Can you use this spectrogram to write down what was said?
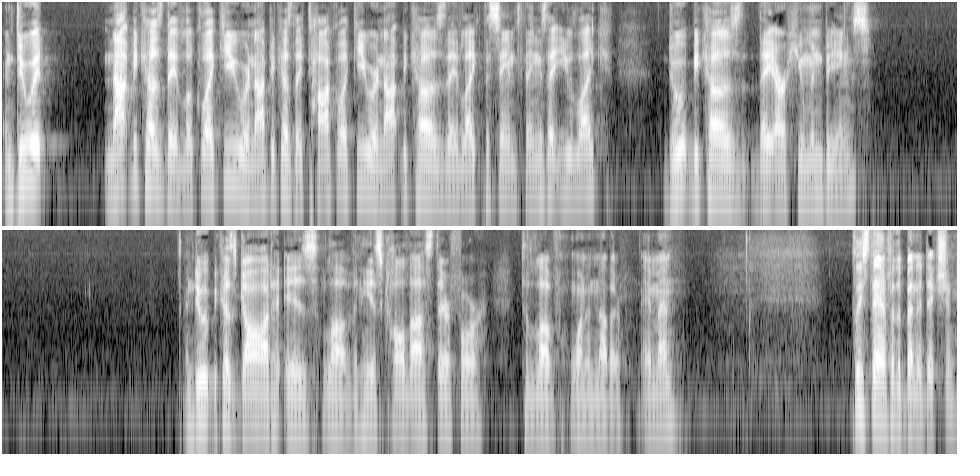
And do it not because they look like you, or not because they talk like you, or not because they like the same things that you like. Do it because they are human beings and do it because God is love, and He has called us, therefore, to love one another. Amen. Please stand for the benediction.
